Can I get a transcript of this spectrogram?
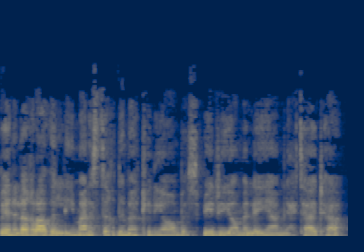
بين الأغراض اللي ما نستخدمها كل يوم بس بيجي يوم من الأيام نحتاجها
